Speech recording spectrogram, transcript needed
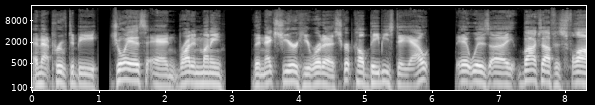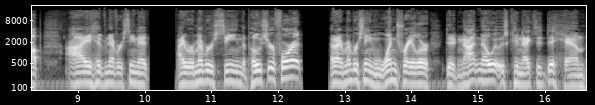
and that proved to be joyous and brought in money. The next year, he wrote a script called Baby's Day Out, it was a box office flop. I have never seen it. I remember seeing the poster for it, and I remember seeing one trailer, did not know it was connected to him,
